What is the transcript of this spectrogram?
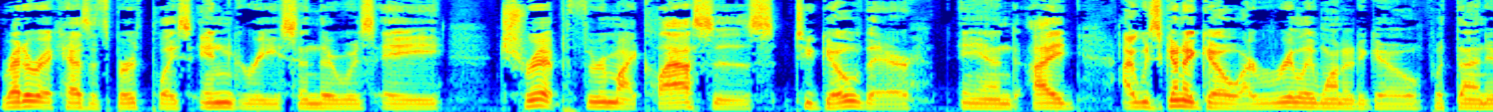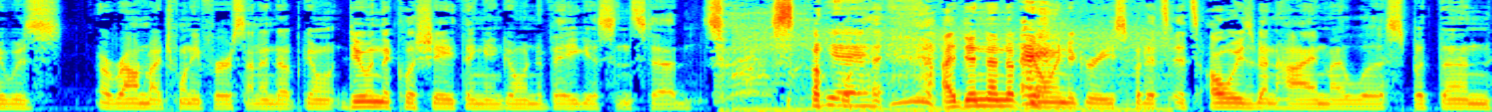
rhetoric has its birthplace in Greece. And there was a trip through my classes to go there, and I I was gonna go. I really wanted to go, but then it was around my 21st, I ended up going doing the cliche thing and going to Vegas instead. So, so Yeah. I didn't end up going to Greece, but it's it's always been high on my list. But then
